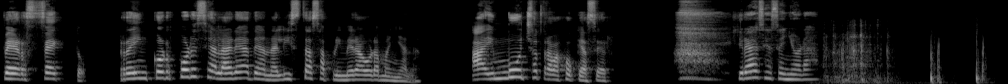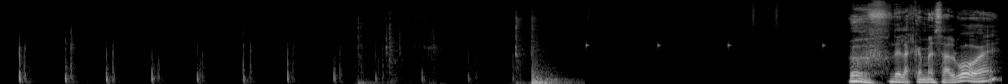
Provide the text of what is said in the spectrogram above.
Perfecto. Reincorpórese al área de analistas a primera hora mañana. Hay mucho trabajo que hacer. Gracias, señora. Uf, de la que me salvó, ¿eh?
